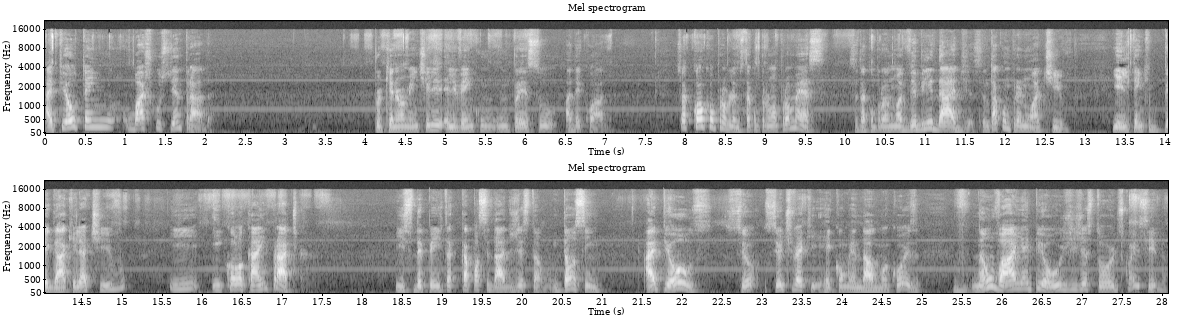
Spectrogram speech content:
IPO tem um baixo custo de entrada. Porque normalmente ele, ele vem com um preço adequado. Só que qual que é o problema? Você está comprando uma promessa. Você está comprando uma viabilidade. Você não está comprando um ativo. E ele tem que pegar aquele ativo e, e colocar em prática. Isso depende da capacidade de gestão. Então, assim, IPOs, se eu, se eu tiver que recomendar alguma coisa, não vai em IPOs de gestor desconhecido.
